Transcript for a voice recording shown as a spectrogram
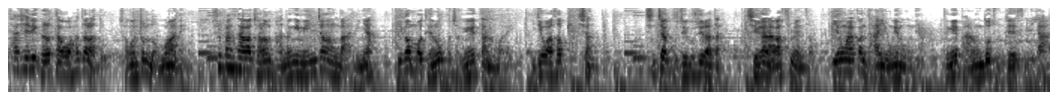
사실이 그렇다고 하더라도 저건 좀 너무하네. 출판사가 저런 반응이면 인정한 거 아니냐? 이건 뭐 대놓고 적용했다는 거네. 이제 와서 픽션. 진짜 구질구질하다. 지가 나갔으면서 이용할 건 다 이용해 먹네. 등의 반응도 존재했습니다.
